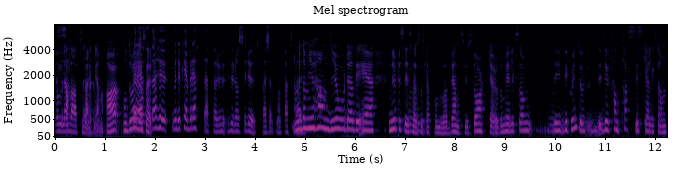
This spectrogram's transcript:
Mm. Ja, men var fina. verkligen. Ja, och då är jag så Berätta här, hur, men du kan berätta för hur, hur de ser ut, bara så att man fattar. ja, men de är ju handgjorda, det är, nu precis här så Mm. släppte hon då adventsljusstakar och de är liksom, det, det går inte, det, det är fantastiska liksom,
